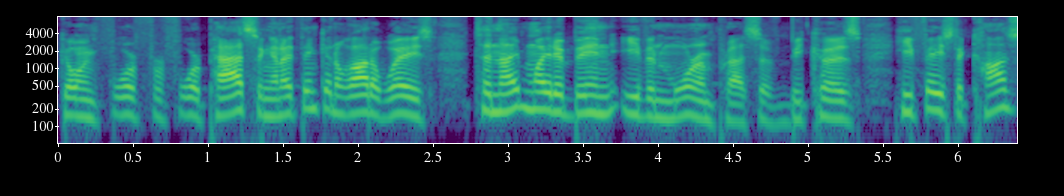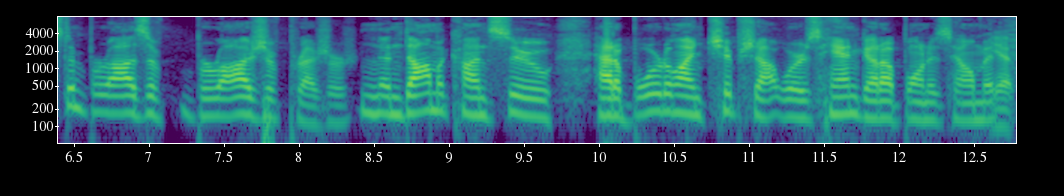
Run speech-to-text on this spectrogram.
going four for four passing. And I think in a lot of ways tonight might have been even more impressive because he faced a constant barrage of barrage of pressure. Ndamukong Suh had a borderline chip shot where his hand got up on his helmet, yep.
